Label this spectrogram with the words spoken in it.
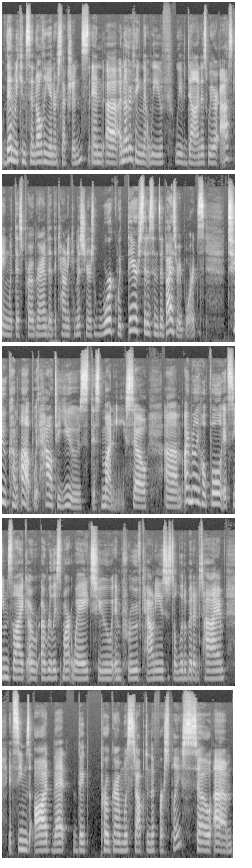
then we can send all the intersections. And uh, another thing that we've we've done is we are asking with this program that the county commissioners work with their citizens advisory boards to come up with how to use this money. So um, I'm really hopeful. It seems like a, a really smart way to improve counties just a little bit at a time. It seems odd that they program was stopped in the first place. So um,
